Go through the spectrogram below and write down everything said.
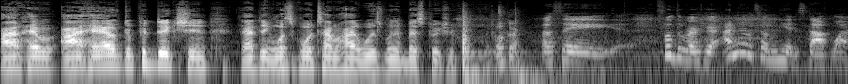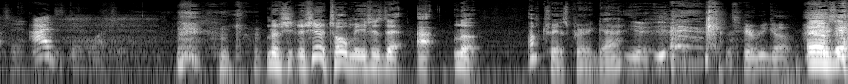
I have I have the prediction that I think Once Upon a Time in Hollywood is winning Best Picture. okay. I say, for the record, I never told him he had to stop watching. I just didn't watch it. No, she, she never told me. It's just that I look, I'm transparent guy. Yeah, yeah. here we go. You know what I'm saying?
